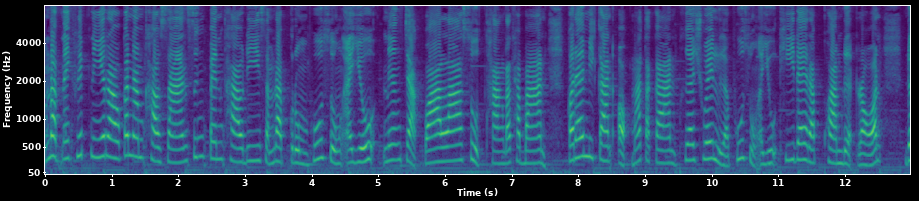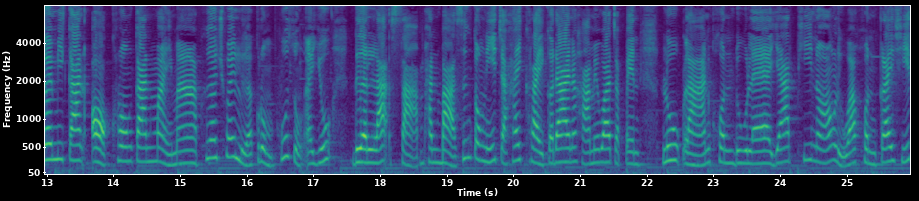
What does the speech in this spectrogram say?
สำหรับในคลิปนี้เราก็นำข่าวสารซึ่งเป็นข่าวดีสำหรับกลุ่มผู้สูงอายุ เนื่องจากว่าล่าสุดทางรัฐบาล ก็ได้มีการออกมาตรการเพื่อช่วยเหลือผู้สูงอายุที่ได้รับความเดือดร้อน โดยมีการออกโครงการใหม่มา เพื่อช่วยเหลือกลุ่มผู้สูงอายุ เดือนละ 3,000 บาท ซึ่งตรงนี้จะให้ใครก็ได้นะคะ ไม่ว่าจะเป็นลูกหลานคนดูแลญาติพี่น้องหรือว่าคนใกล้ชิด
